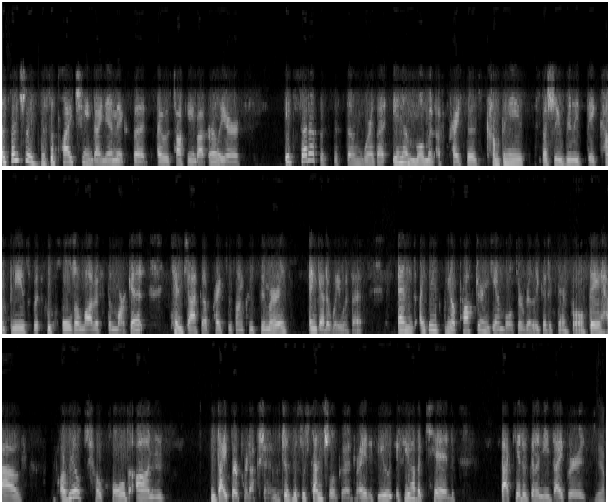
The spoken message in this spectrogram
Essentially, the supply chain dynamics that I was talking about earlier, it set up a system where that in a moment of crisis, companies, especially really big companies with, who hold a lot of the market, can jack up prices on consumers and get away with it. And I think, you know, Procter and Gamble is a really good example. They have a real chokehold on diaper production, which is this essential good, right? If you if you have a kid, that kid is going to need diapers, yep.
